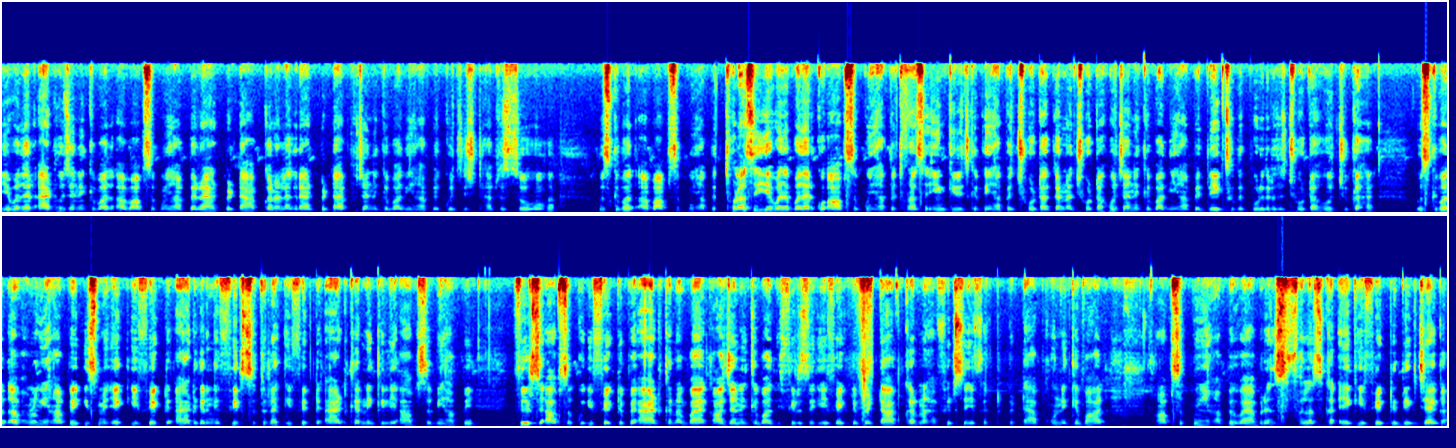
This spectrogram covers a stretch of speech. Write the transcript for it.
ये बदर ऐड हो जाने के बाद अब आप सबको यहाँ पे राइट पे टैप करना लगा राइट पे टैप हो जाने के बाद यहाँ पे कुछ इस टाइप से शो होगा उसके बाद अब आप सबको यहाँ पे थोड़ा सा ये वाला बदर को आप सबको यहाँ पे थोड़ा सा इंक्रीज करके यहाँ पे छोटा करना छोटा हो जाने के बाद यहाँ पे देख सकते पूरी तरह से छोटा हो चुका है उसके बाद अब हम लोग यहाँ पे इसमें एक इफ़ेक्ट ऐड करेंगे फिर से तो लाइक इफ़ेक्ट ऐड करने के लिए आप सब यहाँ पे फिर से आप सबको इफ़ेक्ट पे ऐड करना बैक आ जाने के बाद फिर से इफ़ेक्ट पे टैप करना है। फिर से इफ़ेक्ट पे टैप होने के बाद आप सबको यहाँ पे वाइब्रेंस फ्लस का एक इफ़ेक्ट दिख जाएगा।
